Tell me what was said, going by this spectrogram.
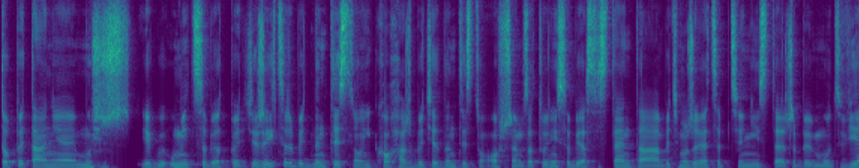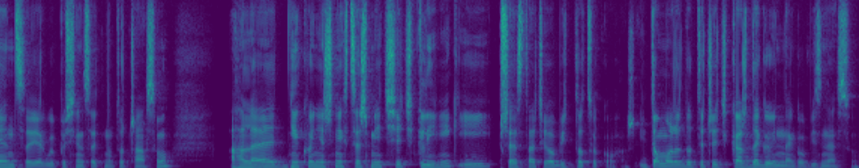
to pytanie musisz jakby umieć sobie odpowiedzieć. Jeżeli chcesz być dentystą i kochasz bycie dentystą, owszem, zatrudnij sobie asystenta, być może recepcjonistę, żeby móc więcej jakby poświęcać na to czasu, ale niekoniecznie chcesz mieć sieć klinik i przestać robić to, co kochasz. I to może dotyczyć każdego innego biznesu.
